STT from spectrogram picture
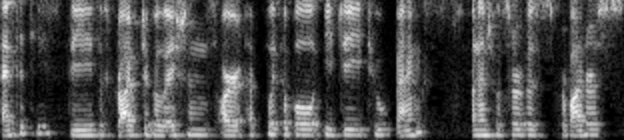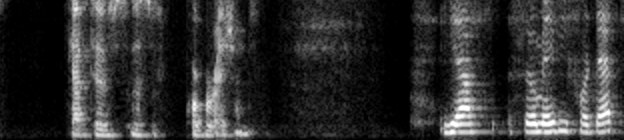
entities the described regulations are applicable, e.g. to banks, financial service providers, captives, list of corporations? Yes, so maybe for that,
